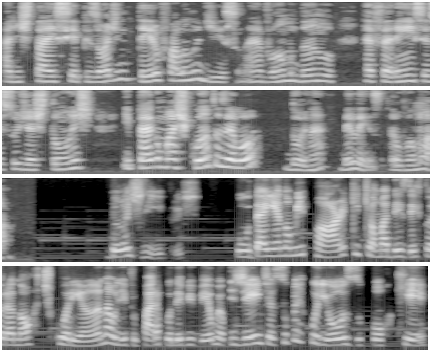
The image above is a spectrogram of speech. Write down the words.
A gente está esse episódio inteiro falando disso, né? Vamos dando referências, sugestões e pega mais quantos, Elô? Dois, né? Beleza, então vamos lá. Dois livros o Dianomi Park, que é uma desertora norte-coreana, o livro Para Poder Viver. Meu... Gente, é super curioso porque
